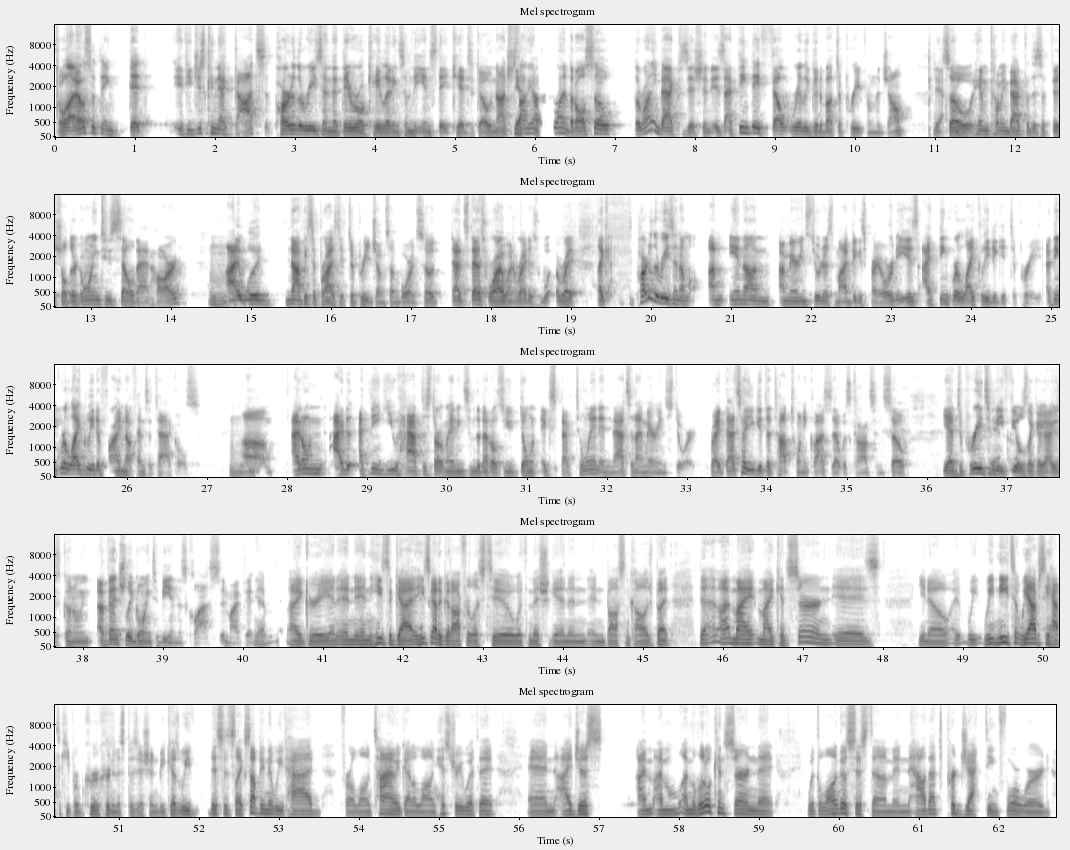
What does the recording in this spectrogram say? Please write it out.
Well, I also think that if you just connect dots, part of the reason that they were okay letting some of the in-state kids go, not just yeah. on the offensive line, but also the running back position, is I think they felt really good about Dupree from the jump. Yeah. So him coming back for this official, they're going to sell that hard. Mm-hmm. I would not be surprised if Dupree jumps on board. So that's that's where I went right as right. Like part of the reason I'm I'm in on Marion Stewart as my biggest priority is I think we're likely to get Dupree. I think we're likely to find offensive tackles. Mm-hmm. Um, I don't. I, I think you have to start landing some of the battles you don't expect to win, and that's I'Marion Stewart, right? That's how you get the top twenty classes at Wisconsin. So yeah, Dupree to yeah. me feels like a guy who's going to eventually going to be in this class, in my opinion. Yeah, I agree, and and and he's a guy. He's got a good offer list too with Michigan and, and Boston College. But the, uh, my my concern is, you know, we we need to. We obviously have to keep recruiting this position because we this is like something that we've had for a long time. We've got a long history with it, and I just I'm I'm I'm a little concerned that with the Longo system and how that's projecting forward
